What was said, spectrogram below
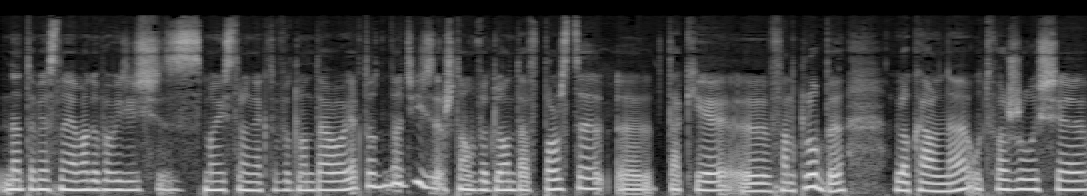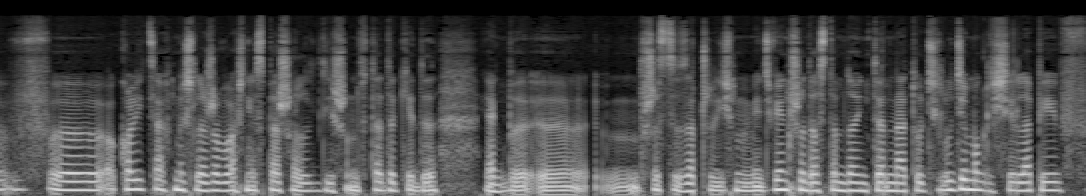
Natomiast no, ja mogę powiedzieć z mojej strony, jak to wyglądało, jak to do dziś zresztą wygląda. W Polsce takie fankluby lokalne utworzyły się w okolicach, myślę, że właśnie Special Edition, wtedy, kiedy jakby wszyscy zaczęliśmy mieć większy dostęp do internetu, ci ludzie mogli się lepiej w,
